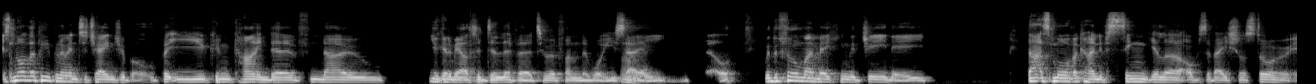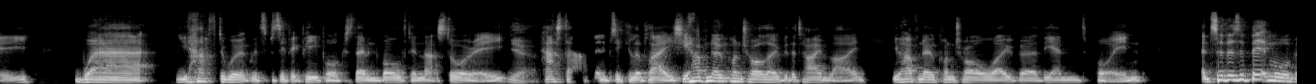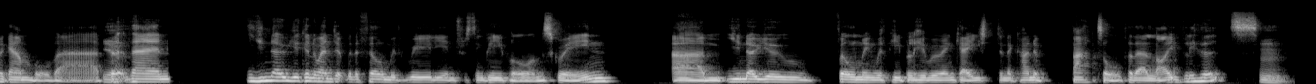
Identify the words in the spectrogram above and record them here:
it's not that people are interchangeable, but you can kind of know you're going to be able to deliver to a funder what you say mm. With the film I'm making with Jeanie, that's more of a kind of singular observational story where you have to work with specific people because they're involved in that story. Yeah. Has to happen in a particular place. You have no control over the timeline. You have no control over the end. And so there's a bit more of a gamble there. Yeah. But then you know you're going to end up with a film with really interesting people on screen. Um, you know you're filming with people who are engaged in a kind of battle for their livelihoods. Mm.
